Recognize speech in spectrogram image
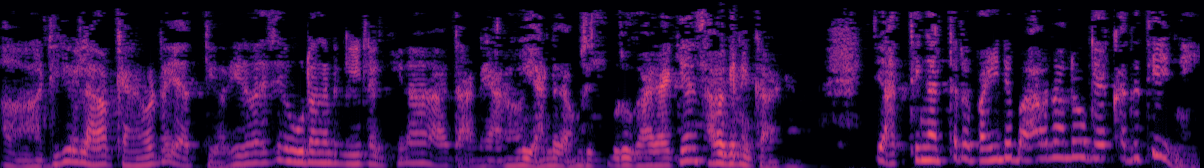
ආ ටික වෙලාවක් යනකොට යත්තිව. ඊට පස්සේ ඌ ළඟට ගිහිල්ලා කියනවා තානේ අනෝ යන්න දවසෙත් බුරු කාර්යය කියලා සව කෙනෙක් කාගෙන. ඉතින් අත්ෙන් අත්තට පයින් භාවනා ලෝකයක් අද තියෙන්නේ.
